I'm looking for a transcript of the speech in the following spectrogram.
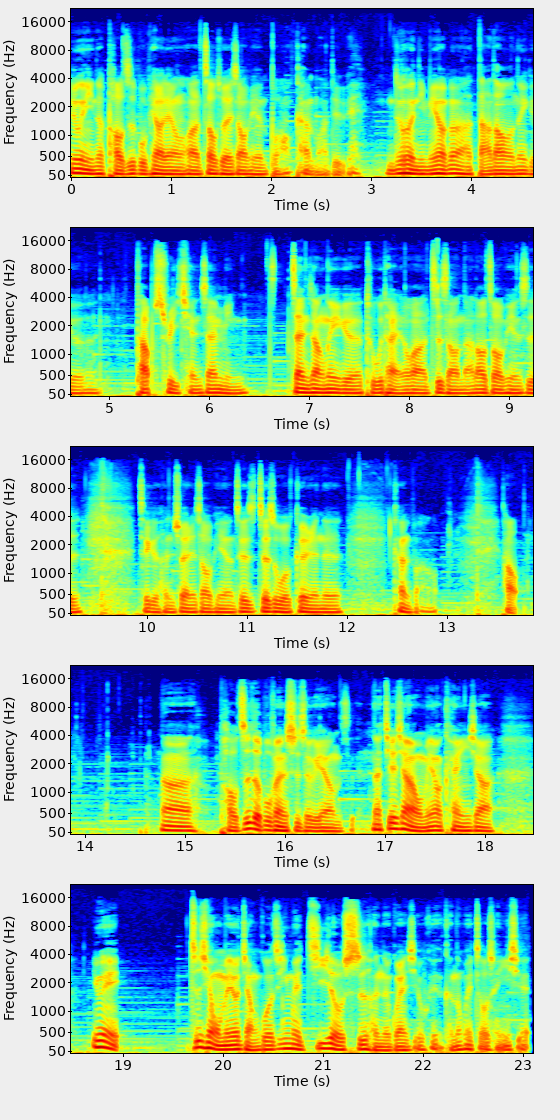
如果你的跑姿不漂亮的话，照出来照片不好看嘛，对不对？如果你没有办法达到那个 top three 前三名，站上那个图台的话，至少拿到照片是这个很帅的照片啊！这是这是我个人的看法。好，那跑姿的部分是这个样子。那接下来我们要看一下，因为之前我们有讲过，是因为肌肉失衡的关系，OK 可能会造成一些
